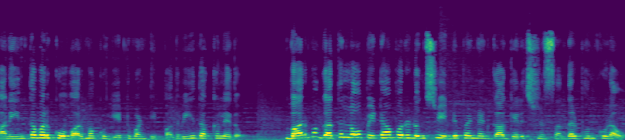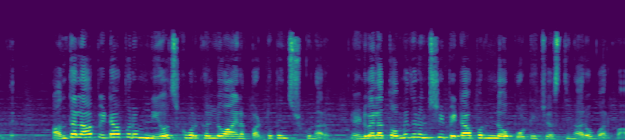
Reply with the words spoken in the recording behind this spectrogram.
కానీ ఇంతవరకు వర్మకు ఎటువంటి పదవి దక్కలేదు. వర్మ గతంలో పిఠాపురం నుంచి ఇండిపెండెంట్గా గెలిచిన సందర్భం కూడా ఉంది. అంతలా పిఠాపురం నియోజకవర్గంలో ఆయన పట్టు పెంచుకున్నారు. రెండు వేల తొమ్మిది నుంచి పిఠాపురంలో పోటీ చేస్తున్నారు వర్మ.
